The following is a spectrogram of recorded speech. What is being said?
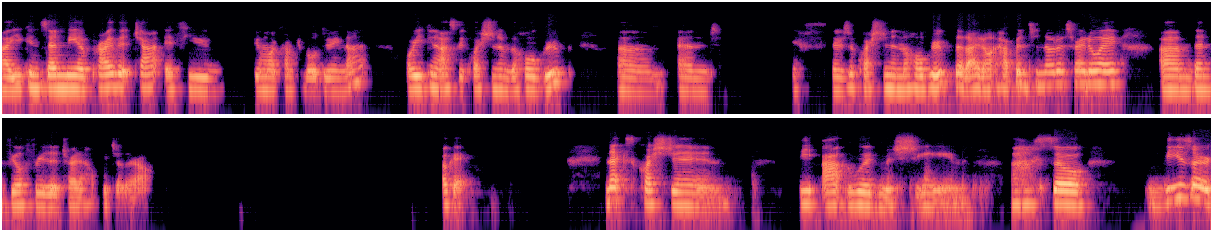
Uh, you can send me a private chat if you feel more comfortable doing that, or you can ask a question of the whole group. Um, and if there's a question in the whole group that I don't happen to notice right away, um, then feel free to try to help each other out. Okay. Next question, the Atwood machine. Uh, so these are,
